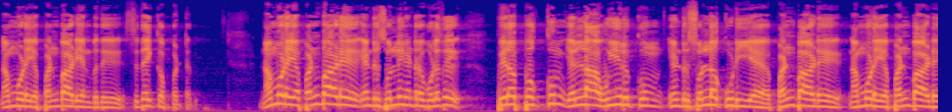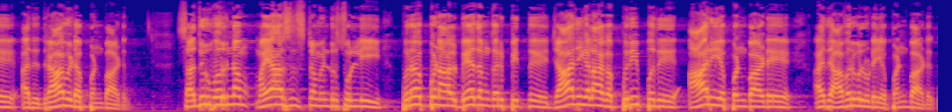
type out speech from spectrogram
நம்முடைய பண்பாடு என்பது சிதைக்கப்பட்டது. நம்முடைய பண்பாடு என்று சொல்லுகின்ற பொழுது பிறப்புக்கும் எல்லா உயிருக்கும் என்று சொல்லக்கூடிய பண்பாடு நம்முடைய பண்பாடு அது திராவிட பண்பாடு. சதுர்வர்ணம் மயார் சிஸ்டம் என்று சொல்லி பிறப்பு நாள் பேதம் கற்பித்து ஜாதிகளாக பிரிப்பது ஆரிய பண்பாடு அது அவர்களுடைய பண்பாடு.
